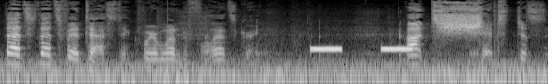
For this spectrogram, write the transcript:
That's that's fantastic. We're wonderful. That's great. Uh, shit. Just.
